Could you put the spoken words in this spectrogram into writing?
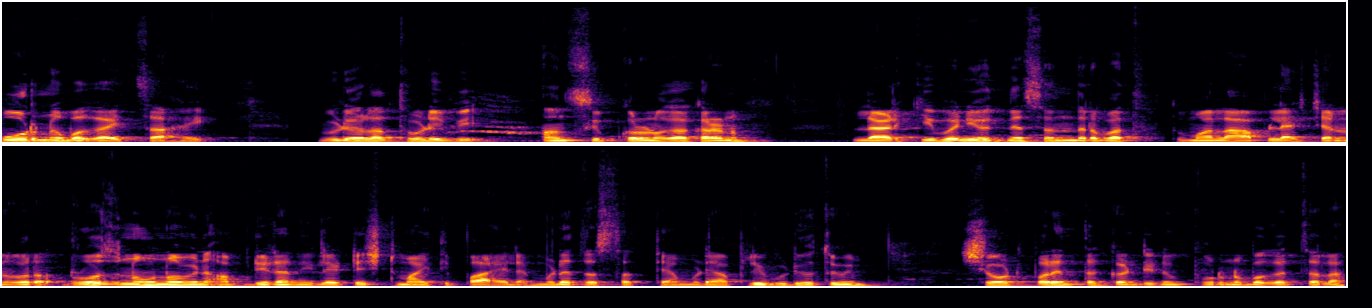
पूर्ण बघायचा आहे. व्हिडिओला थोडी बी अनस्किप करू नका कारण लाडकी बहीण योजनेसंदर्भात तुम्हाला आपल्या चॅनलवर रोज नवनवीन अपडेट आणि लेटेस्ट माहिती पाहायला मिळत असतात. त्यामुळे आपली व्हिडिओ तुम्ही शेवटपर्यंत कंटिन्यू पूर्ण बघत चला.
